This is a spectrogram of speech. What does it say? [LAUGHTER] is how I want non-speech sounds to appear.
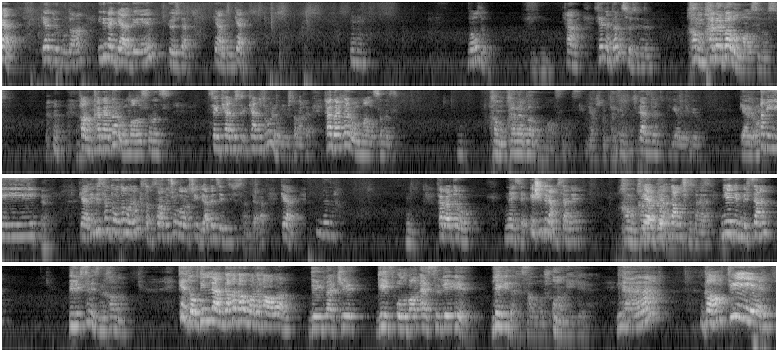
Gel. Gel dur burada. Şimdi ben geldim. Gözle. Geldim gel. Hı hı. Ne oldu? Ha, sen neden sözünü? Xanım, xəbərdar olmalısınız. [LAUGHS] Hanım haberdar olmalısınız. Sen kendisi, kendisi rol oynuyorsun axı. Haberdar olmalısınız. Xanım, xəbərdar olmalısınız. Yaxşı, dur təzələcək. Təzdən geliyor. Geliyor. Hadi. Gel. İndi sen de oradan oynamışsan sadece olarak şey evet edicisin de. Gel. Haberdar ol. Neyse, eşidirəm səni. Xanım, Gel, xəbərdar gel danış olmalısınız. mənə. Niyə dinmirsən? Bilirsinizmi xanım? Tez ol, dillən, daha qalmadı halın. Deyirlər ki, Qeys Oluban əsir Leyli. Leyli də qısalmış ona meyli. Nə? Qafil!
